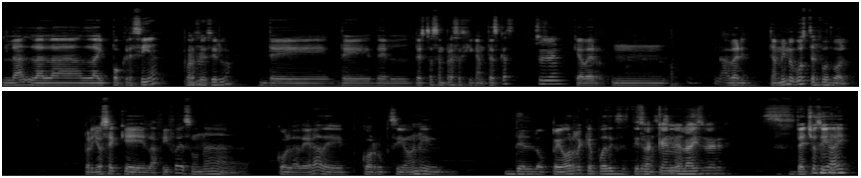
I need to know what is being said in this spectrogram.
la, la, la, la hipocresía, por así decirlo, de, de, del- de estas empresas gigantescas. Sí, sí. Que a ver, mm, a ver, a mí me gusta el fútbol, pero yo sé que la FIFA es una coladera de corrupción y de lo peor que puede existir en la Saquen sociedad. el iceberg. De hecho, sí hay.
